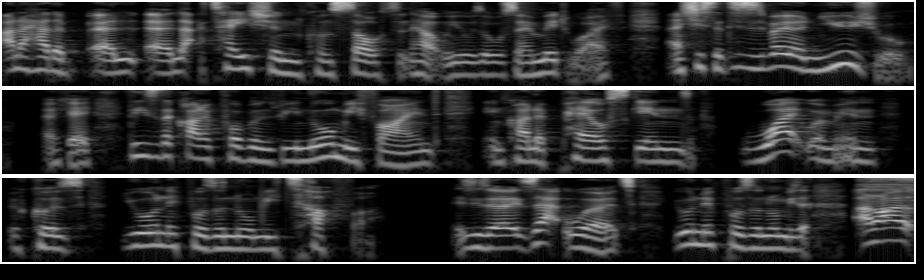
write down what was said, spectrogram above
And I had a, a, a lactation consultant help me, who was also a midwife. And she said, this is very unusual. Okay. These are the kind of problems we normally find in kind of pale skinned white women because your nipples are normally tougher. These are the exact words. Your nipples are normally, and I,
